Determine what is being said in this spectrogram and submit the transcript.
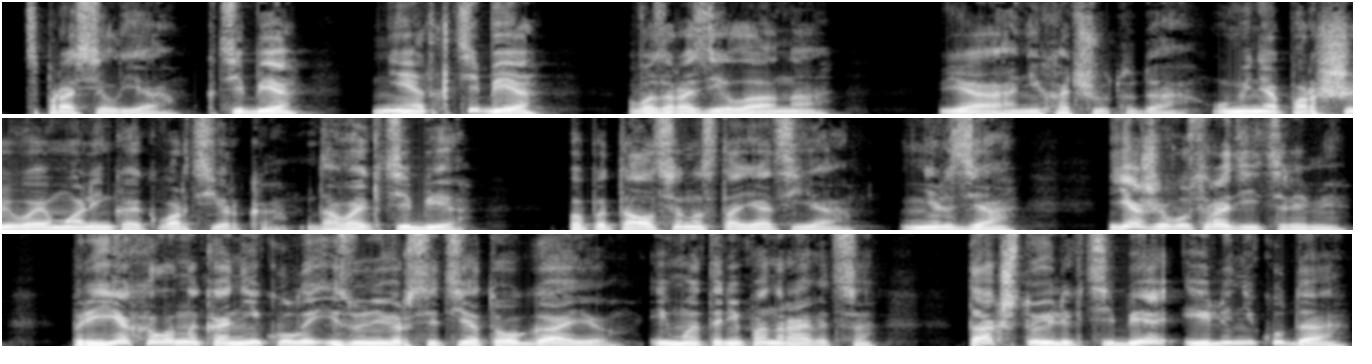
— спросил я. «К тебе?» «Нет, к тебе», — возразила она. «Я не хочу туда. У меня паршивая маленькая квартирка. Давай к тебе». Попытался настоять я. «Нельзя. Я живу с родителями. Приехала на каникулы из университета Огайо. Им это не понравится. Так что или к тебе, или никуда».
